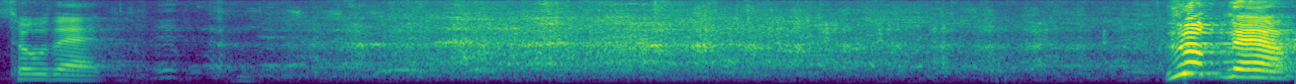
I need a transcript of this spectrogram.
so that Look now.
